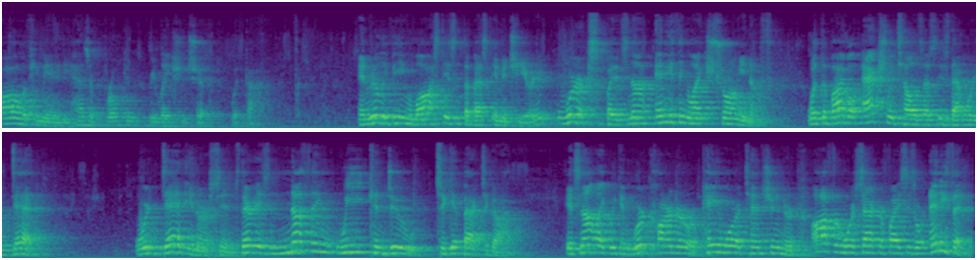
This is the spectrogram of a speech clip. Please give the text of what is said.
all of humanity has a broken relationship with God. And really, being lost isn't the best image here. It works, but it's not anything like strong enough. What the Bible actually tells us is that we're dead. We're dead in our sins. There is nothing we can do to get back to God. It's not like we can work harder or pay more attention or offer more sacrifices or anything.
